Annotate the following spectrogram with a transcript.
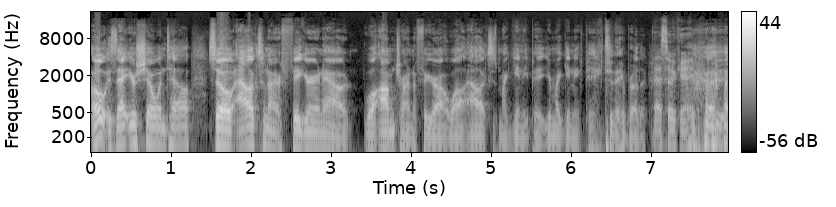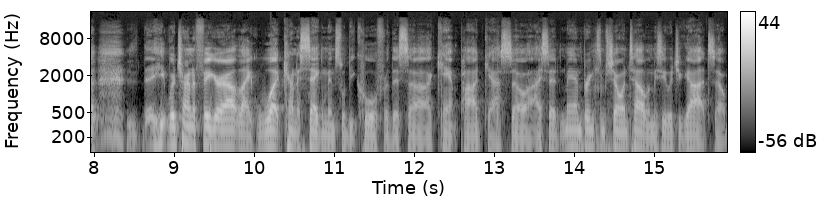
oh, is that your show and tell? So Alex and I are figuring out. Well, I'm trying to figure out while Alex is my guinea pig. You're my guinea pig today, brother. That's okay. We're trying to figure out like what kind of segments will be cool for this uh, camp podcast. So I said, "Man, bring some show and tell. Let me see what you got." So,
